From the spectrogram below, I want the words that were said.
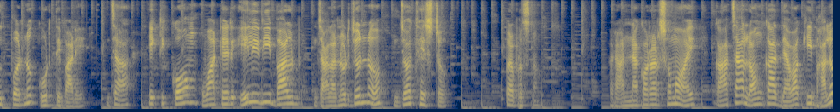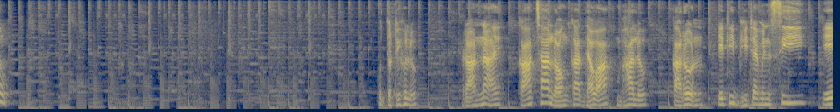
উৎপন্ন করতে পারে, যা একটি কম ওয়াটের এলইডি বাল্ব জ্বালানোর জন্য যথেষ্ট। প্রশ্ন, রান্না করার সময় কাঁচা লঙ্কা দেওয়া কি ভালো? উত্তরটি হলো, রান্নায় কাঁচা লঙ্কা দেওয়া ভালো, কারণ এটি ভিটামিন সি, এ,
